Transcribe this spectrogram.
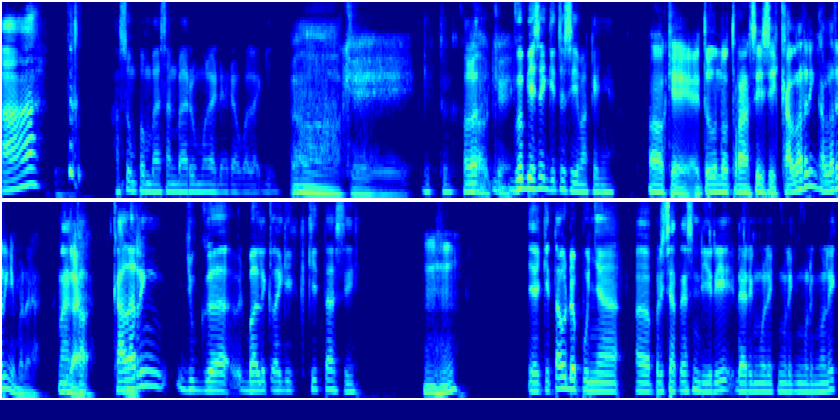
ah, tek, langsung pembahasan baru mulai dari awal lagi. Oke. Gitu. Kalau Oke. gue biasa gitu sih makanya. Oke, itu untuk transisi. Coloring, coloring gimana? Nah, Enggak col- coloring juga balik lagi ke kita sih. Mhm. Ya kita udah punya eh, presetnya sendiri dari ngulik-ngulik ngulik-ngulik.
